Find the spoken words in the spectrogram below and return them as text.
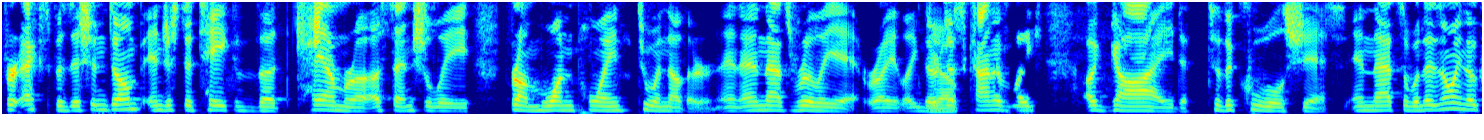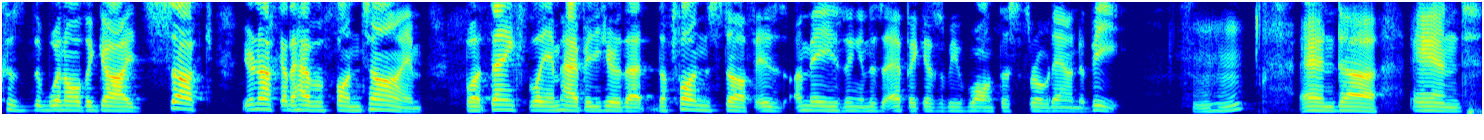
for exposition dump and just to take the camera essentially from one point to another, and and that's really it, right? Like they're Yep. just kind of like a guide to the cool shit, and that's what annoying though because when all the guides suck, you're not gonna have a fun time. But thankfully, I'm happy to hear that the fun stuff is amazing and as epic as we want this throwdown to be. hmm And uh and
